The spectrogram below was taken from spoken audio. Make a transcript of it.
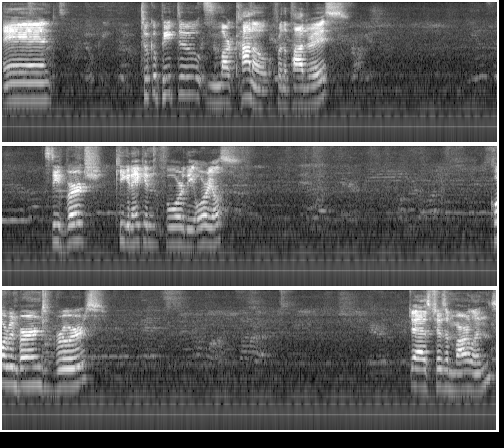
And Tucupita Marcano for the Padres. Steve Birch, Keegan Akin for the Orioles. Corbin Burnes, Brewers. Jazz Chisholm Marlins.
